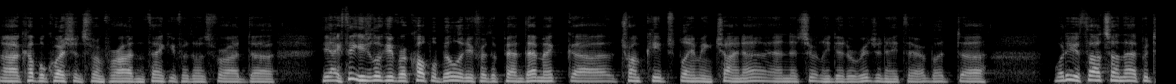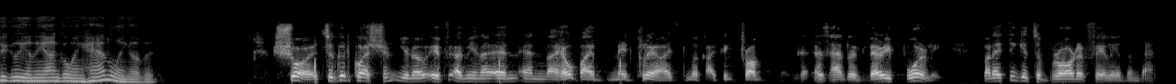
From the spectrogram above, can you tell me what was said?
Uh, a couple questions from Farhad, and thank you for those, Farhad. Uh, yeah, I think he's looking for culpability for the pandemic. Uh, Trump keeps blaming China, and it certainly did originate there. But uh, what are your thoughts on that, particularly in the ongoing handling of it? Sure, it's a good question. You know, if I mean, and and I hope I made clear. I look, I think Trump has handled it very poorly, but I think it's a broader failure than that.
